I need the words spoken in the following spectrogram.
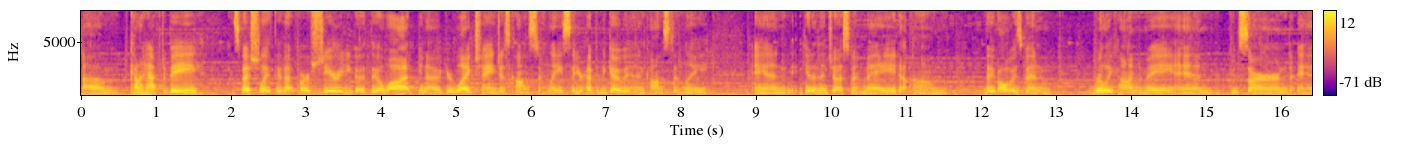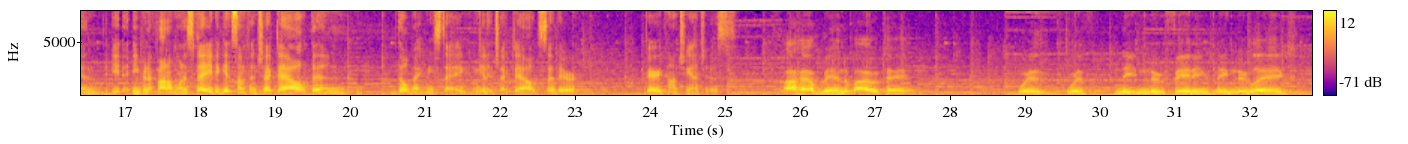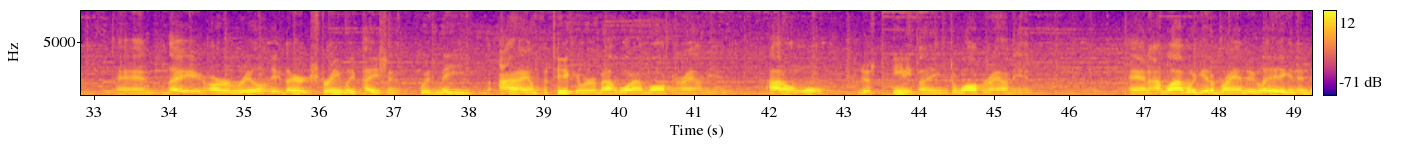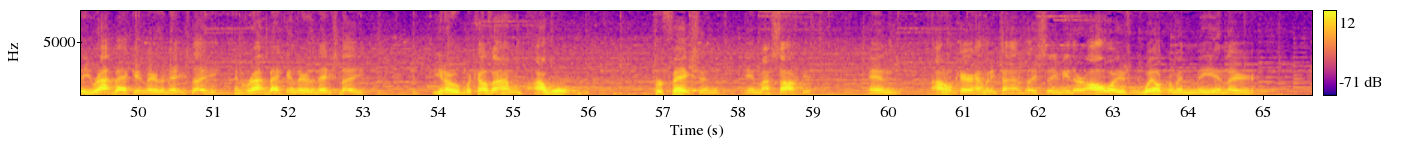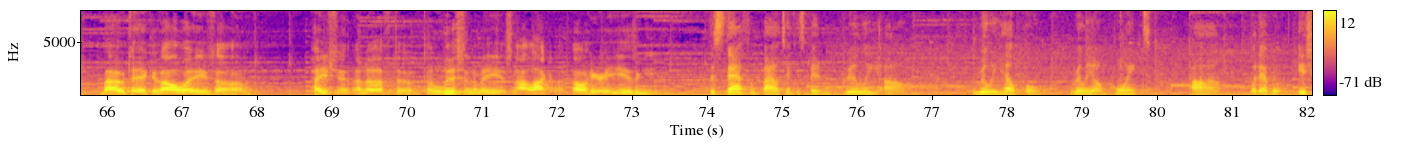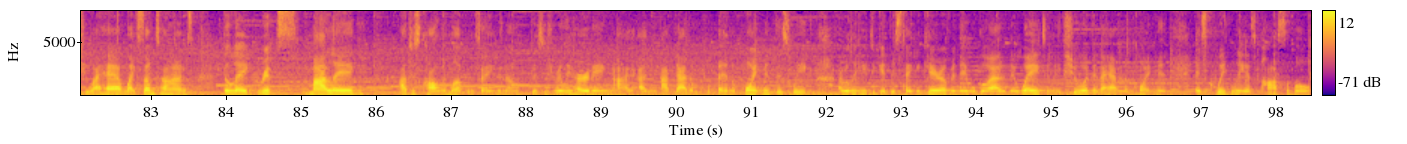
Um, kind of have to be especially through that first year. You go through a lot, you know, your leg changes constantly, so you're having to go in constantly and get an adjustment made. Um, they've always been really kind to me and concerned, and even if I don't want to stay to get something checked out, then they'll make me stay and get it checked out, so they're very conscientious. I have been to biotech with, with needing new fittings, needing new legs, and they are real, they're extremely patient with me. I am particular about what I'm walking around in. I don't want just anything to walk around in. And I'm liable to get a brand new leg and then be right back in there the next day and right back in there the next day. You know, because I'm, I want perfection in my socket. And I don't care how many times they see me, they're always welcoming me in there. Biotech is always uh, patient enough to, to listen to me. It's not like, oh, here he is again. The staff of biotech has been really, um, really helpful, really on point. Um, whatever issue I have, like sometimes the leg grips my leg I'll just call them up and say, you know, this is really hurting. I, I, have got a, an appointment this week. I really need to get this taken care of. And they will go out of their way to make sure that I have an appointment as quickly as possible.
